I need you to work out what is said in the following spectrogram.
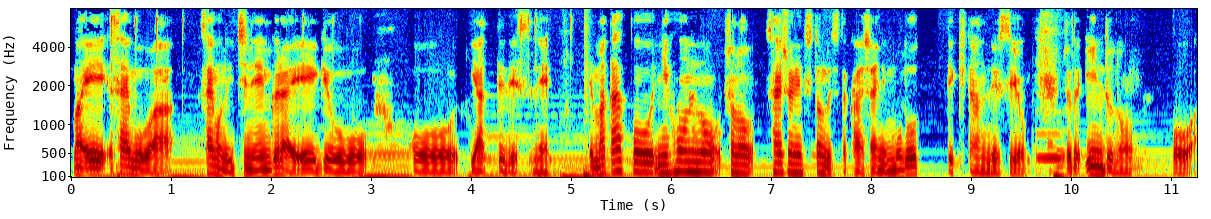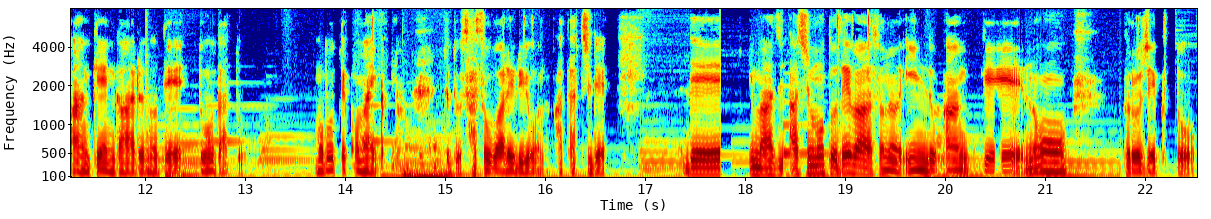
まあ、え最後は、最後の1年ぐらい営業をこうやってですね。で、またこう、日本の、その最初に勤めてた会社に戻ってきたんですよ。ちょっとインドのこう案件があるので、どうだと。戻ってこないかと、ちょっと誘われるような形で。で、今、足元ではそのインド関係のプロジェクト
